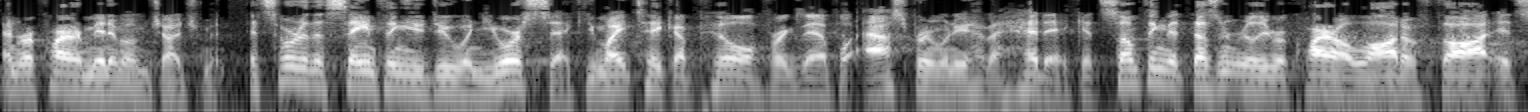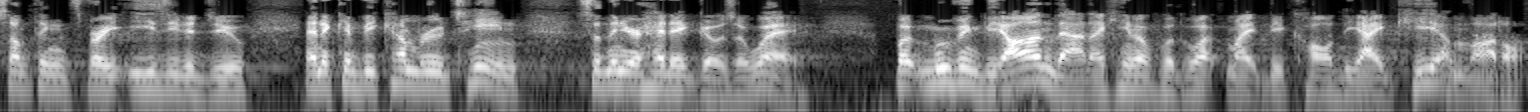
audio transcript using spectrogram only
and require minimum judgment. It's sort of the same thing you do when you're sick. You might take a pill, for example, aspirin, when you have a headache. It's something that doesn't really require a lot of thought. It's something that's very easy to do, and it can become routine, so then your headache goes away. But moving beyond that, I came up with what might be called the IKEA model.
